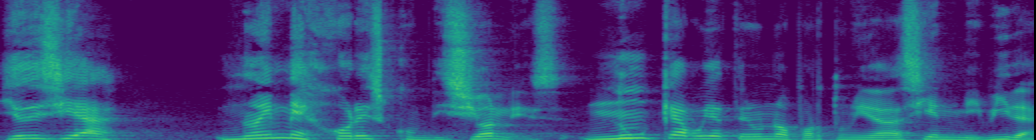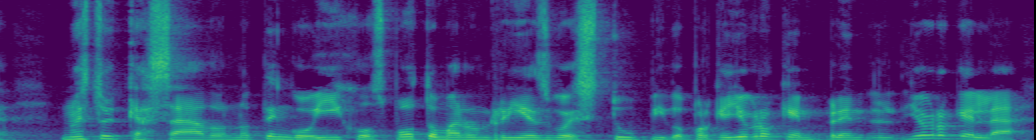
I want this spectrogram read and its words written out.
yo decía, no hay mejores condiciones. Nunca voy a tener una oportunidad así en mi vida. No estoy casado, no tengo hijos, puedo tomar un riesgo estúpido, porque yo creo que, yo creo que la,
